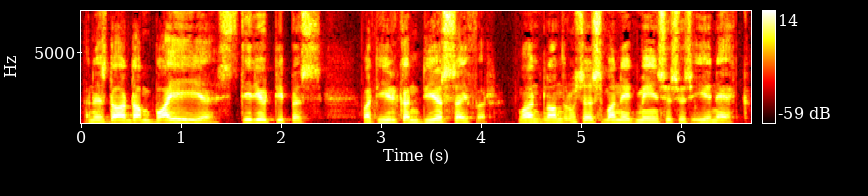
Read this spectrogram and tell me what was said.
En is daar dan baie stereotypes wat hier kan deursyfer? Want landrose is maar net mense soos u en ek.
